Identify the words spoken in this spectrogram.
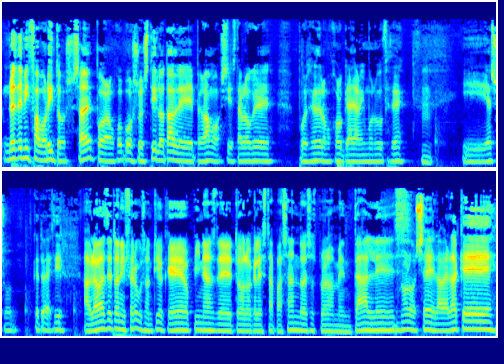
no es de mis favoritos, ¿sabes? Por a lo mejor por su estilo tal, eh, pero vamos, sí está lo que puede ser de lo mejor que hay ahora mismo en UFC. Hmm. Y eso, ¿qué te voy a decir? Hablabas de Tony Ferguson, tío. ¿Qué opinas de todo lo que le está pasando, esos problemas mentales? No lo sé, la verdad que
